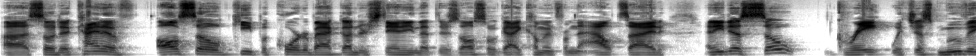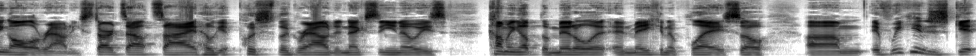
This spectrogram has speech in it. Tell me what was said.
Uh, so to kind of also keep a quarterback understanding that there's also a guy coming from the outside, and he does so great with just moving all around. He starts outside, he'll get pushed to the ground, and next thing you know, he's coming up the middle and making a play. So um, if we can just get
